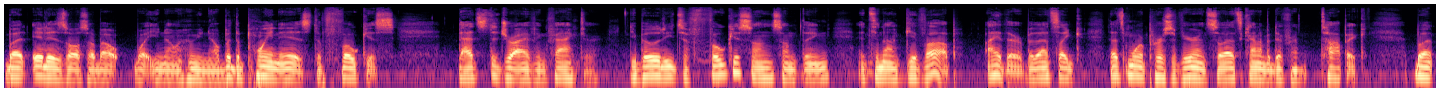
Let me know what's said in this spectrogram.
But it is also about what you know and who you know. But the point is to focus. That's the driving factor. The ability to focus on something and to not give up either. But that's like, that's more perseverance. So that's kind of a different topic. But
